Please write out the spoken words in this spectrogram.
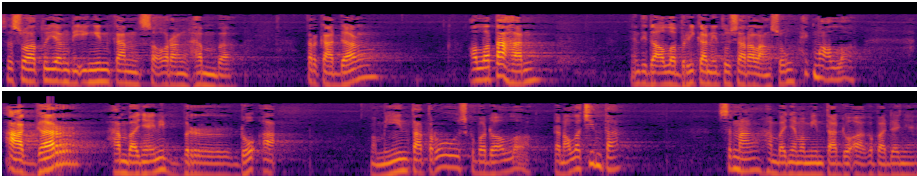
sesuatu yang diinginkan seorang hamba. Terkadang Allah tahan yang tidak Allah berikan itu secara langsung hikmah Allah agar hambanya ini berdoa meminta terus kepada Allah dan Allah cinta senang hambanya meminta doa kepadanya.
